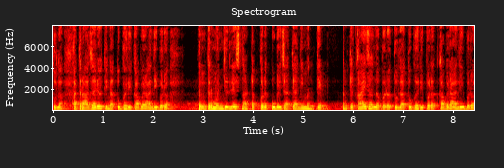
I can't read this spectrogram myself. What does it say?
तुला आता आजारी होती ना? तू घरी का बरं आली बरं? नंतर मंजिरलेच नाटक करत पुढे जाते आणि म्हणते म्हणते काय झालं बरं? तुला तू घरी परत का बरं आली बरं?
